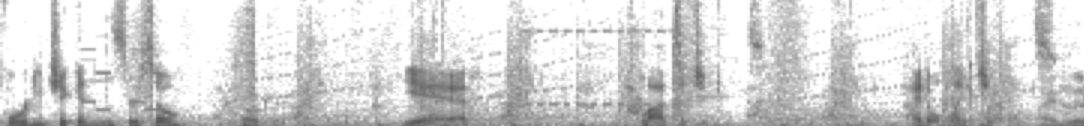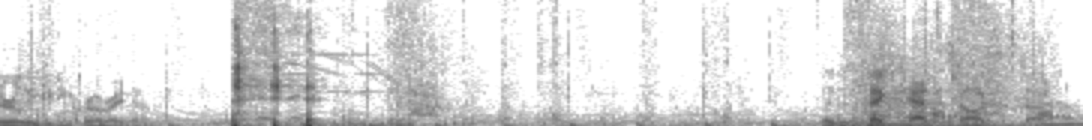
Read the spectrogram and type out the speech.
40 chickens or so. Okay. Yeah. Lots of chickens. I don't like chickens. I'm literally eating crow right now. Like the pet cats and dogs and stuff.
